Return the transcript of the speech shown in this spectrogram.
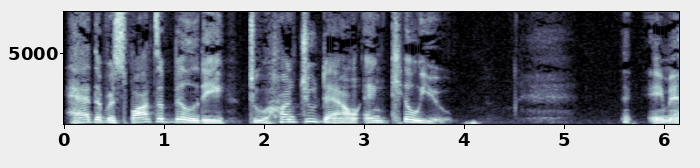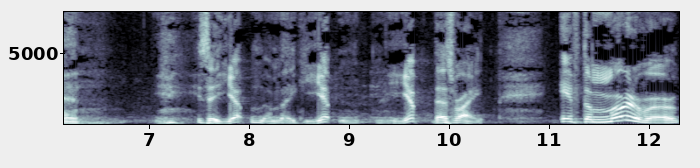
had the responsibility to hunt you down and kill you. Amen. He said, Yep. I'm like, Yep, yep, that's right. If the murderer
